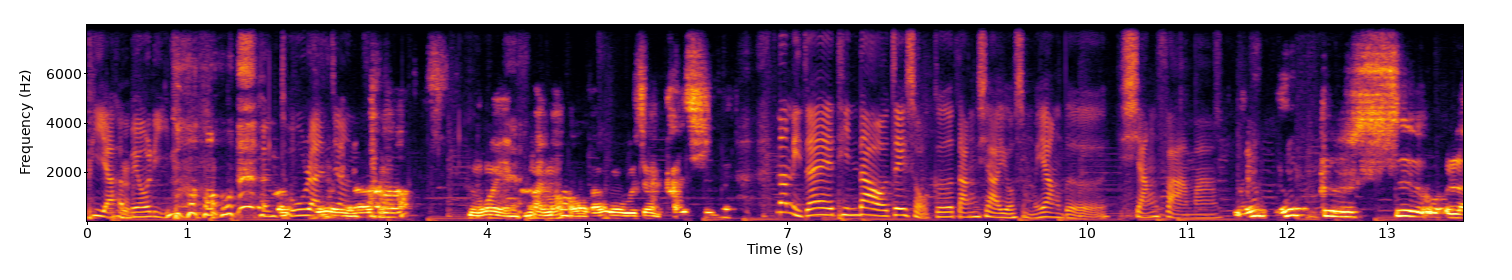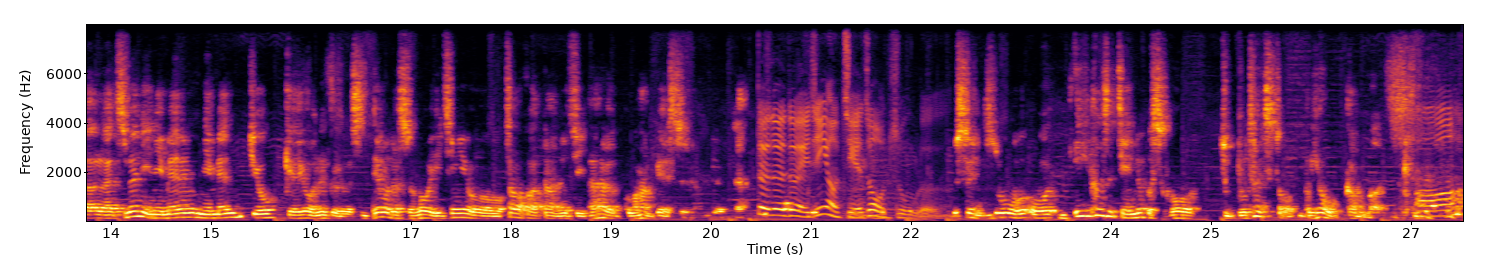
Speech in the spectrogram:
屁啊，很没有礼貌，很突然这样子？我也还蛮好玩，我我是很开心的。那你在听到这首歌当下有什么样的想法吗？嗯，那个是来来这边你你们你们就给我那个 demo 的时候，已经有少华弹吉他，还有国汉贝斯了，对不对？对对对，已经有节奏组了。是，我我一开始听那个时候。就不太知道不要我干嘛哦，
